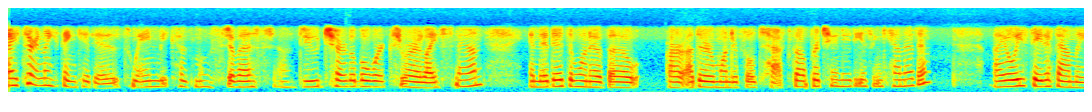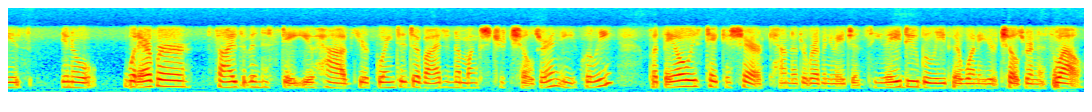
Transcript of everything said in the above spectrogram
I certainly think it is, Wayne, because most of us uh, do charitable work through our lifespan, and it is one of uh, our other wonderful tax opportunities in Canada. I always say to families, you know, whatever size of an estate you have, you're going to divide it amongst your children equally, but they always take a share. Of Canada Revenue Agency, they do believe they're one of your children as well.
